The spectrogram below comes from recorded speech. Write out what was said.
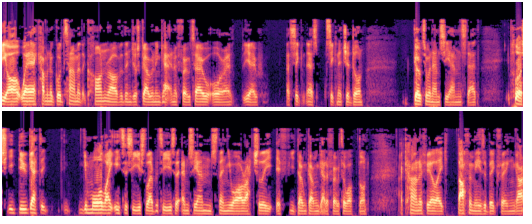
the artwork, having a good time at the con rather than just going and getting a photo or a, you know, a, sig- a signature done, go to an MCM instead. Plus, you do get to, you're more likely to see your celebrities at MCMs than you are actually if you don't go and get a photo op done. I kind of feel like that for me is a big thing. I,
